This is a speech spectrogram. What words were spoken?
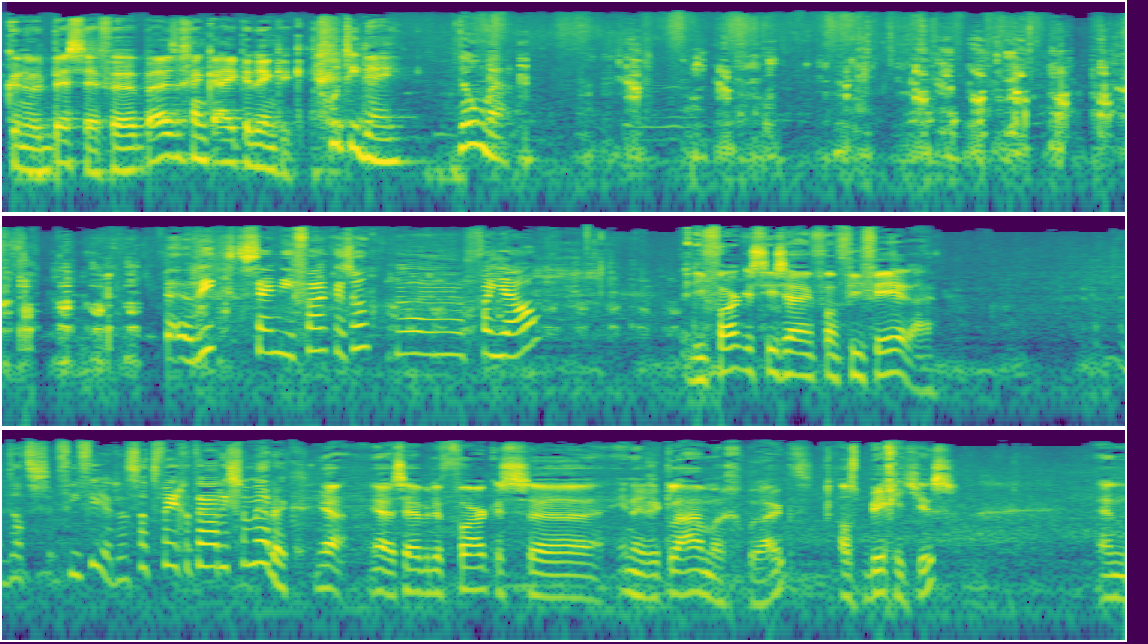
kunnen we het best even buiten gaan kijken, denk ik. Goed idee. Doen we. Riek, zijn die varkens ook van jou? Die varkens die zijn van Vivera. Dat is Vivera, dat is dat vegetarische merk? Ja, ja ze hebben de varkens uh, in een reclame gebruikt als biggetjes. En uh,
